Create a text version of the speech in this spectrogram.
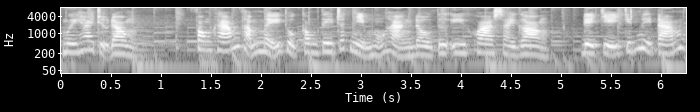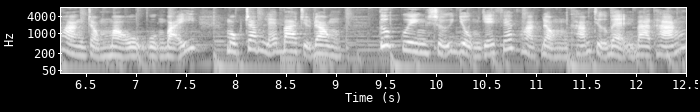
12 triệu đồng. Phòng khám thẩm mỹ thuộc công ty trách nhiệm hữu hạn đầu tư y khoa Sài Gòn, địa chỉ 98 Hoàng Trọng Mậu, quận 7, 103 triệu đồng. Tước quyền sử dụng giấy phép hoạt động khám chữa bệnh 3 tháng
